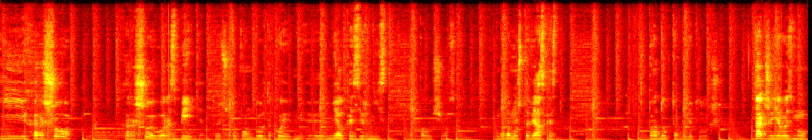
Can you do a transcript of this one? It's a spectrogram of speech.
И хорошо, хорошо его разбейте, то есть, чтобы он был такой э, мелкозернистый получился. Ну, потому что вязкость продукта будет лучше. Также я возьму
